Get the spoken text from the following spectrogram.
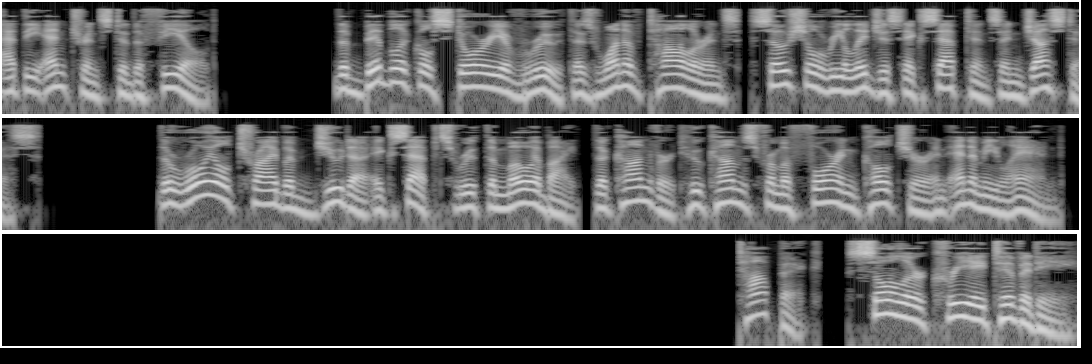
at the entrance to the field. The biblical story of Ruth is one of tolerance, social religious acceptance and justice. The royal tribe of Judah accepts Ruth the Moabite, the convert who comes from a foreign culture and enemy land. Solar creativity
